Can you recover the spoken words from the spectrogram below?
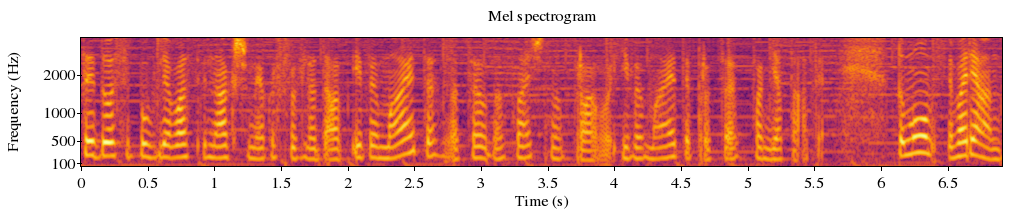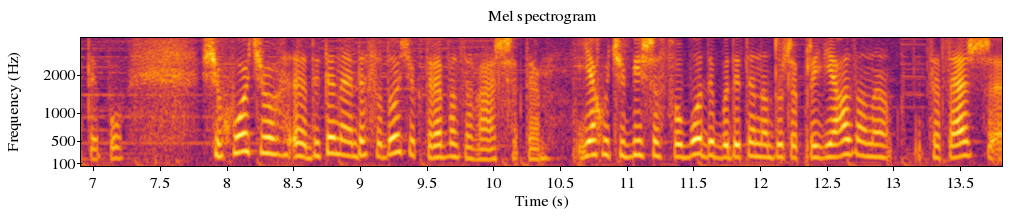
цей досвід був для вас інакшим якось виглядав. І ви маєте на це однозначно право, і ви маєте про це пам'ятати. Тому варіант типу, що хочу, е, дитина йде садочок, треба завершити. Я хочу більше свободи, бо дитина дуже прив'язана. Це теж е,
